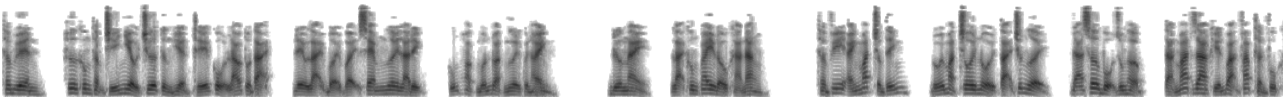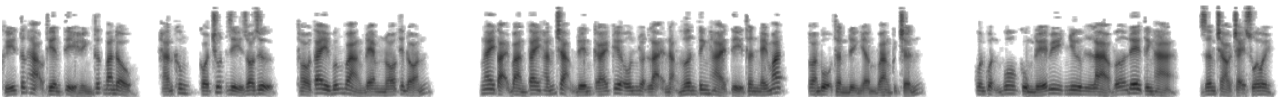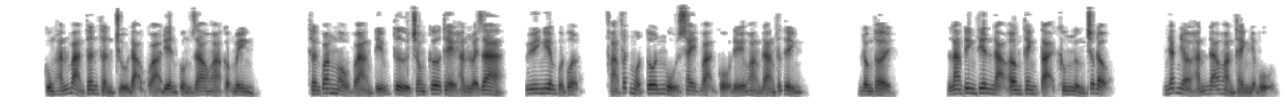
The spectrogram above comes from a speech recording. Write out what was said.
Thâm nguyên, thư không thậm chí nhiều chưa từng hiện thế cổ lão tồn tại, đều lại bởi vậy xem ngươi là địch, cũng hoặc muốn đoạt ngươi quyền hành. Đường này, lại không quay đầu khả năng. Thẩm phi ánh mắt trầm tĩnh, đối mặt trôi nổi tại trước người, đã sơ bộ dung hợp, tản mát ra khiến vạn pháp thần phục khí tức hạo thiên tỷ hình thức ban đầu, hắn không có chút gì do dự, thò tay vững vàng đem nó tiếp đón. Ngay tại bàn tay hắn chạm đến cái kia ôn nhuận lại nặng hơn tinh hải tỷ thân máy mắt, toàn bộ thần đỉnh ẩm vàng cực chấn. Quần quận vô cùng đế uy như là vỡ đê tinh hà dâng trào chạy xuôi. Cùng hắn bản thân thần chủ đạo quả điên cùng giao hòa cộng minh. Thần quang màu vàng tím từ trong cơ thể hắn lóe ra, uy nghiêm quần quận phản phất một tôn ngủ say vạn cổ đế hoàng đang thất tỉnh. Đồng thời, lam tinh thiên đạo âm thanh tại không ngừng chất động, nhắc nhở hắn đã hoàn thành nhiệm vụ.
